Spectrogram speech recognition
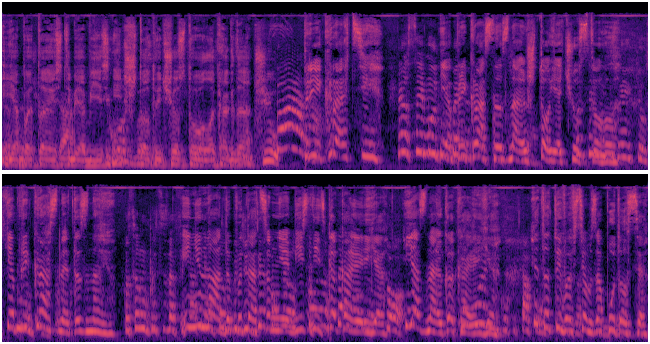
Я пытаюсь тебе объяснить, что ты чувствовала, когда... Прекрати! Я прекрасно знаю, что я чувствовала. Я прекрасно это знаю. И не надо пытаться мне объяснить, какая я. Я знаю, какая я. Это ты во всем запутался.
